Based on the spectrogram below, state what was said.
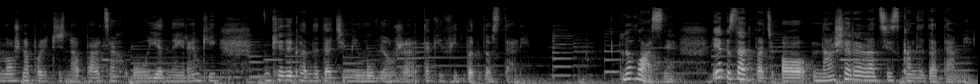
można policzyć na palcach u jednej ręki, kiedy kandydaci mi mówią, że taki feedback dostali. No właśnie, jak zadbać o nasze relacje z kandydatami?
